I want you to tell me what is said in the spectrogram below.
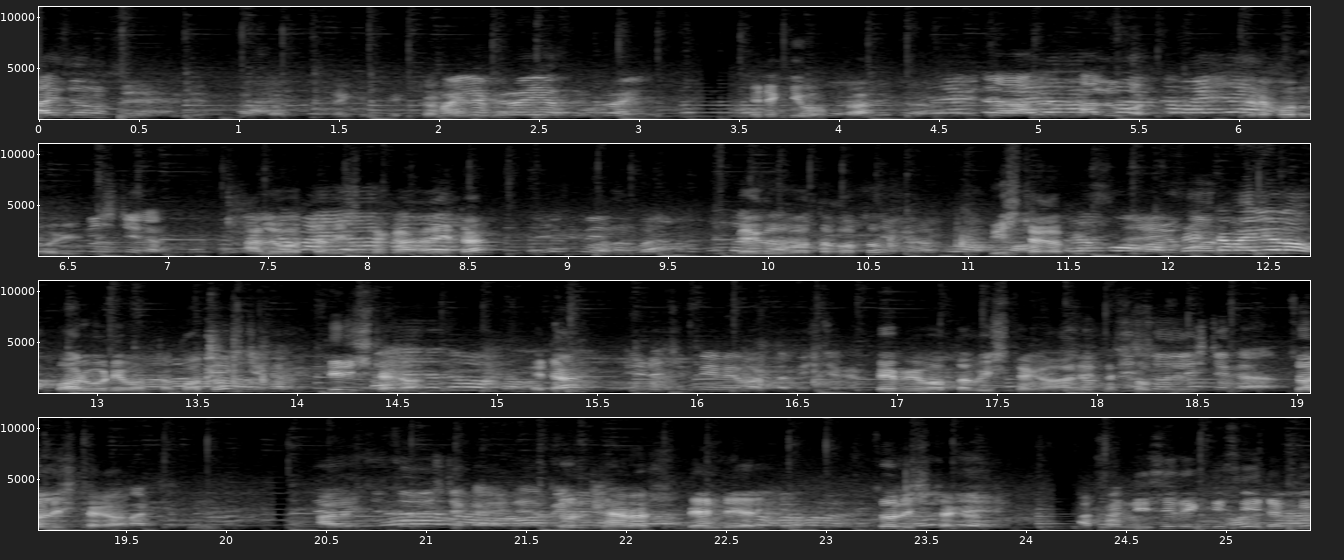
সাইজ অনুযায়ী আচ্ছা। ফ্রাই আছে ফ্রাই এটা কি ভর্তা? এটা আলু কত করি? আলু ভর্তা বিশ টাকা। আর এটা? বেগুন ভর্তা কত? বিশ টাকা পিস বরবটি ভর্তা কত? তিরিশ টাকা। এটা? পেঁপে ভর্তা বিশ টাকা। আর এটা সবজি? চল্লিশ টাকা। আর ঢেঁড়স ভেন্ডি আর কি। চল্লিশ টাকা। আচ্ছা নিচে দেখতেছি এটা কি?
